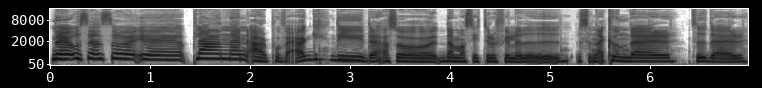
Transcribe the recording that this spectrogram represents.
Nej, och sen så eh, planen är på väg. Det är ju det, alltså, där man sitter och fyller i sina kunder, tider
